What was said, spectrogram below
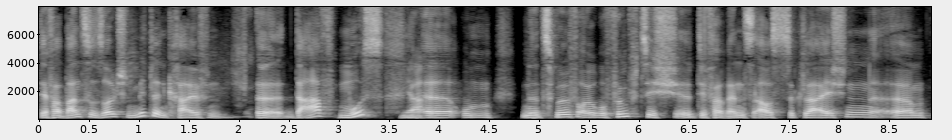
der Verband zu solchen Mitteln greifen äh, darf, muss, ja. äh, um eine 12,50 Euro Differenz auszugleichen. Ähm,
